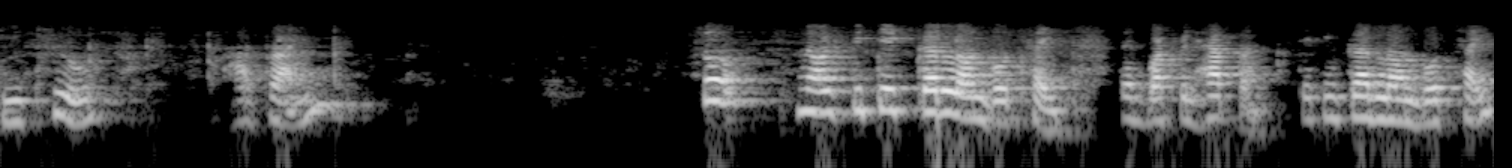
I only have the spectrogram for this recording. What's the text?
d r prime. So now if we take curl on both sides, then what will happen? Taking curl on both sides,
